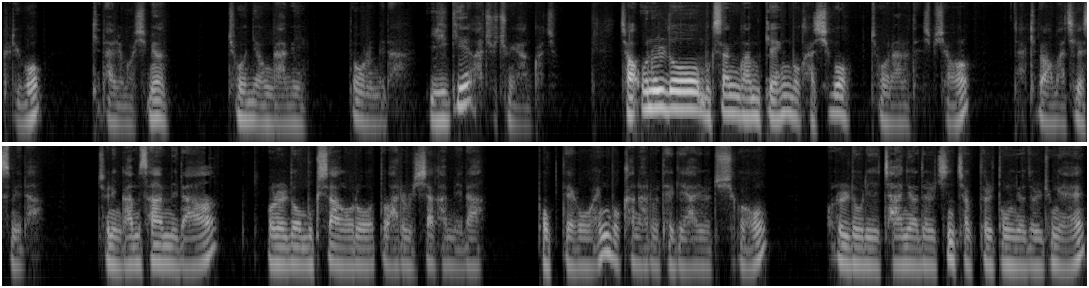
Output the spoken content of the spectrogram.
그리고 기다려 보시면 좋은 영감이 떠오릅니다. 이게 아주 중요한 거죠. 자, 오늘도 묵상과 함께 행복하시고 좋은 하루 되십시오. 자, 기도하 마치겠습니다. 주님 감사합니다. 오늘도 묵상으로 또 하루를 시작합니다. 복되고 행복한 하루 되게 하여 주시고 오늘도 우리 자녀들, 친척들, 동료들 중에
